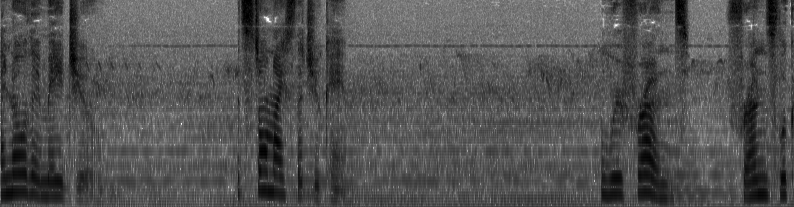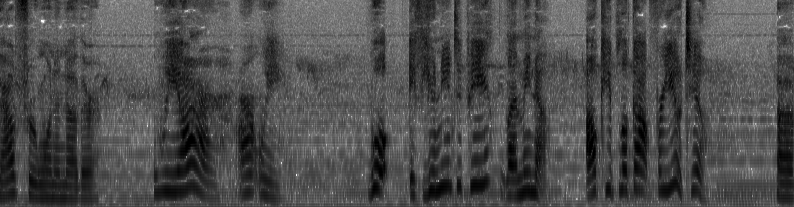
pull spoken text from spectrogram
I know they made you. It's still nice that you came. We're friends. Friends look out for one another. We are, aren't we? Well, if you need to pee, let me know. I'll keep lookout for you, too. Uh,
